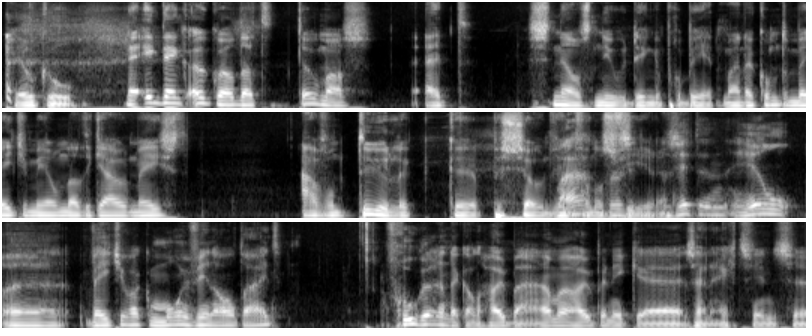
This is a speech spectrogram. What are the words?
Heel cool. Nee, ik denk ook wel dat Thomas het snelst nieuwe dingen probeert. Maar dat komt een beetje meer omdat ik jou het meest avontuurlijke persoon vind van ons er, vieren. er zit een heel, eh, weet je wat ik mooi vind altijd? Vroeger, en dat kan Huip beamen. Huip en ik eh, zijn echt sinds eh,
